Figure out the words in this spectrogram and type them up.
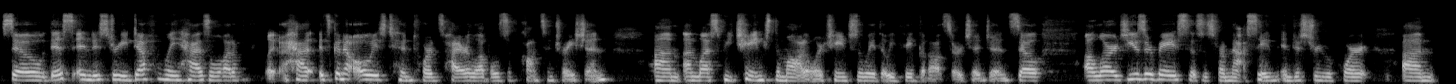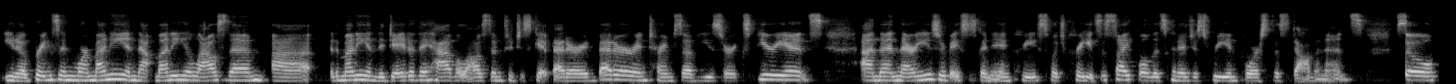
So this industry definitely has a lot of, it's going to always tend towards higher levels of concentration um, unless we change the model or change the way that we think about search engines. So a large user base, this is from that same industry report, um, you know, brings in more money and that money allows them, uh, the money and the data they have allows them to just get better and better in terms of user experience. And then their user base is going to increase, which creates a cycle that's going to just reinforce this dominance. So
